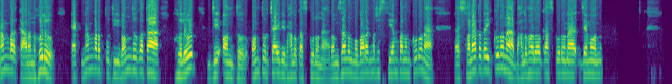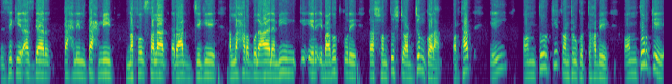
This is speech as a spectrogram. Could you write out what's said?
নাম্বার কারণ হলো, এক নাম্বার প্রতিবন্ধকতা হলো যে অন্তর। অন্তর চাইবে ভালো কাজ করো না, রমজানুল মোবারক মাসে সিয়াম পালন করো না সালাত আদায় করো না, ভালো ভালো কাজ করো না, যেমন জিকির, আজগার, তাহলিল, তাহমিদ, নফল সালাত, রাত জেগে আল্লাহ রাব্বুল আলামিন এর ইবাদত করে তার সন্তুষ্টি অর্জন করা। অর্থাৎ এই অন্তরকে কন্ট্রোল করতে হবে। অন্তরকে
